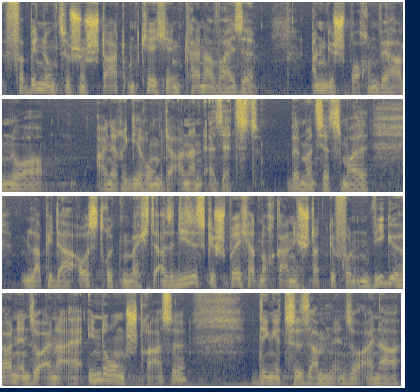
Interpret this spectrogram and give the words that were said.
Verbindung zwischen Staat und Kirche in keiner Weise angesprochen. Wir haben nur eine Regierung mit der anderen ersetzt, wenn man es jetzt mal lapidar ausdrücken möchte. Also dieses Gespräch hat noch gar nicht stattgefunden. Wie gehören in so einer Erinnerungsstraße Dinge zusammen, in so einer,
